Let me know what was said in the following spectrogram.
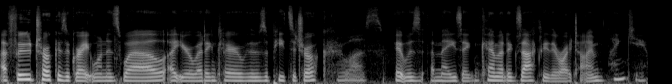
A food truck is a great one as well. At your wedding, Claire, there was a pizza truck. there was. It was amazing. Came at exactly the right time. Thank you.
